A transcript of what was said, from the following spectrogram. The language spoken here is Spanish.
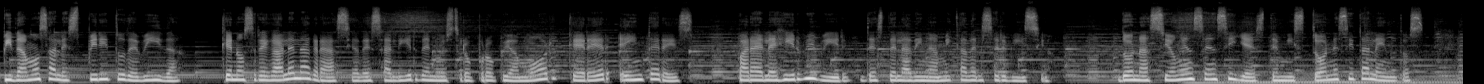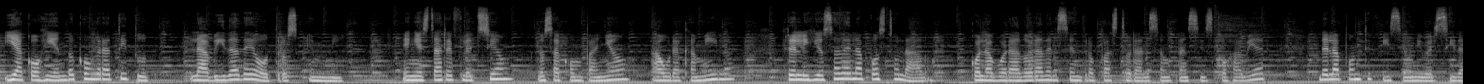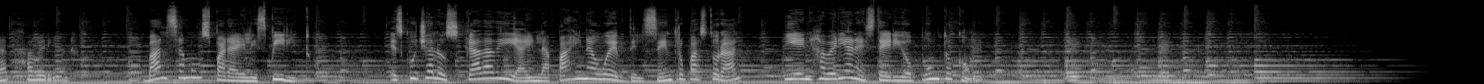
Pidamos al Espíritu de vida que nos regale la gracia de salir de nuestro propio amor, querer e interés para elegir vivir desde la dinámica del servicio, donación en sencillez de mis dones y talentos y acogiendo con gratitud la vida de otros en mí. En esta reflexión los acompañó Aura Camilo, religiosa del apostolado colaboradora del Centro Pastoral San Francisco Javier de la Pontificia Universidad Javeriana. Bálsamos para el Espíritu. Escúchalos cada día en la página web del Centro Pastoral y en javerianestereo.com.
